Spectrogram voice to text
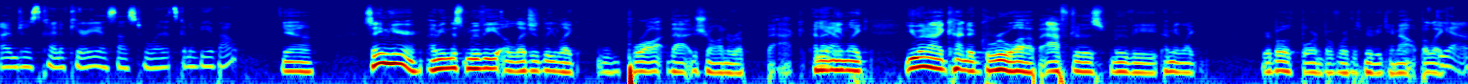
I'm just kind of curious as to what it's going to be about. Yeah. Same here. I mean, this movie allegedly like brought that genre back. And I mean, like you and I kind of grew up after this movie. I mean, like we were both born before this movie came out, but like Yeah.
